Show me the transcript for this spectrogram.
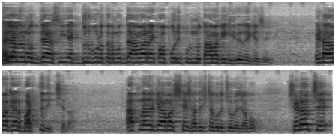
ভেজালের মধ্যে আছি, এক দুর্বলতার মধ্যে আমার এক অপরিপূর্ণতা আমাকে ঘিরে রেখেছে। এটা আমাকে আর বাড়তে দিচ্ছে না। আপনাদেরকে আমার শেষ হাদিসটা বলে চলে যাব। সেটা হচ্ছে,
